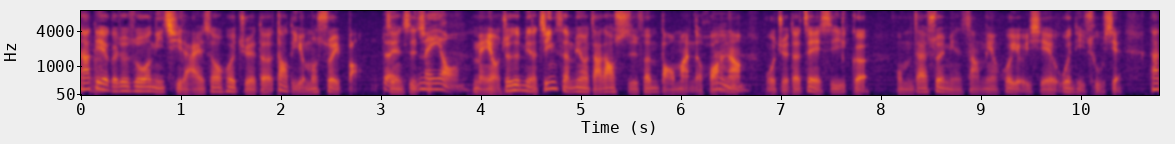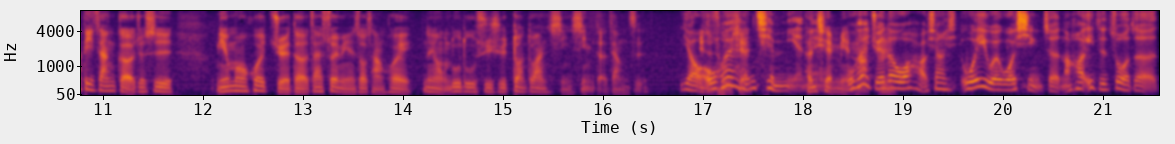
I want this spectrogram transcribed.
那第二个就是说，你起来的时候会觉得到底有没有睡饱这件事情？没有，没有，就是没有精神没有达到十分饱满的话，嗯，那我觉得这也是一个。我们在睡眠上面会有一些问题出现。那第三个就是，你有没有会觉得在睡眠的时候常会那种陆陆续续、断断醒醒的这样子？有，我会很浅眠、欸，很浅眠、啊。我会觉得我好像，嗯、我以为我醒着，然后一直做着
